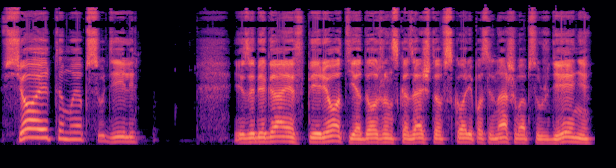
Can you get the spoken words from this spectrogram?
Все это мы обсудили. И забегая вперед, я должен сказать, что вскоре после нашего обсуждения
